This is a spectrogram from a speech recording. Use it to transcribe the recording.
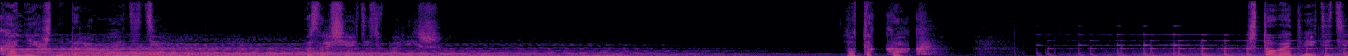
Конечно, дорогое дитя. Возвращайтесь в Париж. Ну так как? Что вы ответите?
